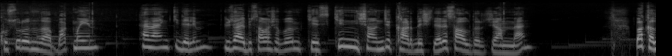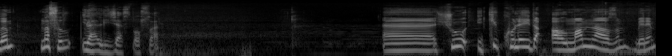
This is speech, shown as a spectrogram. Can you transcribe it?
Kusurunuza bakmayın. Hemen gidelim. Güzel bir savaş yapalım. Keskin nişancı kardeşlere saldıracağım ben. Bakalım nasıl ilerleyeceğiz dostlar. Ee, şu iki kuleyi de almam lazım benim.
